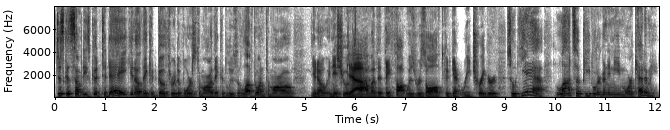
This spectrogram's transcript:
just because somebody's good today, you know, they could go through a divorce tomorrow, they could lose a loved one tomorrow, you know, an issue of yeah. trauma that they thought was resolved could get re-triggered. So yeah, lots of people are going to need more ketamine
